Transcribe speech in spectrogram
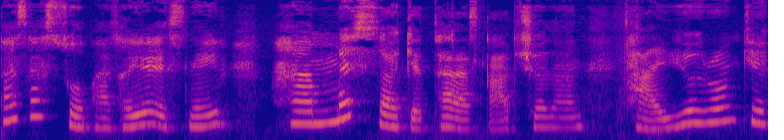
پس از صحبت های اسنیپ همه ساکت تر از قبل شدن. هری و رون که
